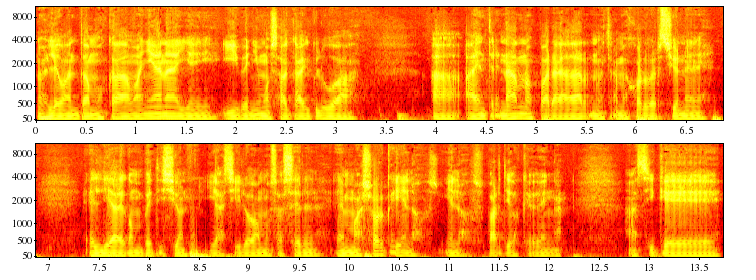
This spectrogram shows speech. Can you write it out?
nos levantamos cada mañana y, venimos acá al club a, entrenarnos para dar nuestra mejor versión el día de competición. Y así lo vamos a hacer en Mallorca y en los, y en los partidos que vengan. Así que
